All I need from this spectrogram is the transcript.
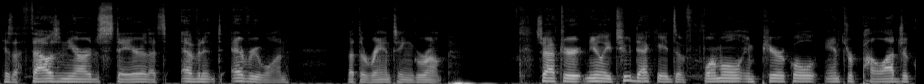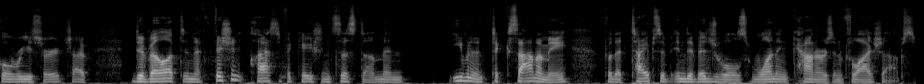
Has a thousand yard stare that's evident to everyone but the ranting grump. So, after nearly two decades of formal empirical anthropological research, I've developed an efficient classification system and even a taxonomy for the types of individuals one encounters in fly shops.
